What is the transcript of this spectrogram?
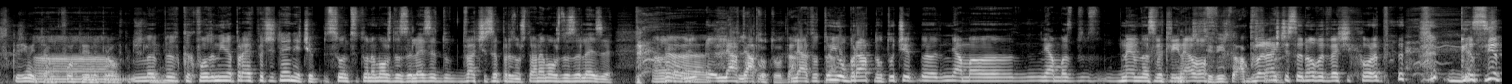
Скажи ми там, какво ти е направило впечатление? Какво да ми направи впечатление? Че слънцето не може да залезе до 2 часа през нощта, не може да залезе. А, лятото, Лятото, да, лятото да. и обратното, че няма, няма дневна светлина. Значи в вижда, ако 12 се- часа на обед вече хората гасят,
